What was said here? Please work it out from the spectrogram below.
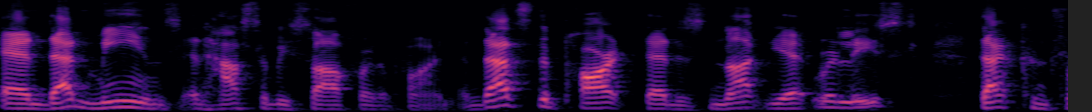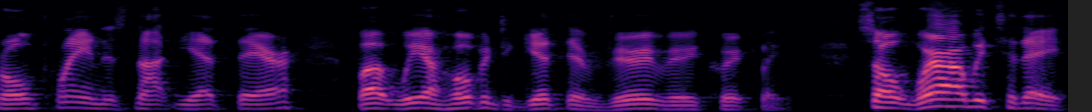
And that means it has to be software defined. And that's the part that is not yet released. That control plane is not yet there, but we are hoping to get there very, very quickly. So where are we today?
